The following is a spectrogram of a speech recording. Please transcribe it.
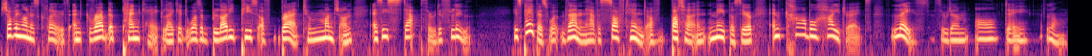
shoving on his clothes, and grabbed a pancake like it was a bloody piece of bread to munch on as he stepped through the Floo. His papers would then have a soft hint of butter and maple syrup and carbohydrates laced through them all day long.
